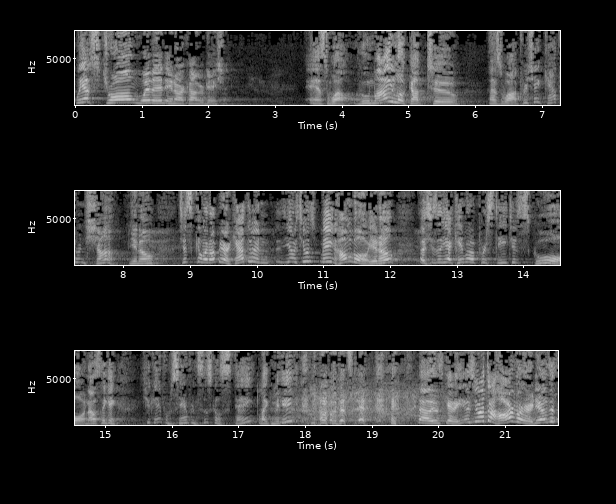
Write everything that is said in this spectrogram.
we have strong women in our congregation as well, whom I look up to as well. I appreciate Catherine Shump, you know, just coming up here. Catherine, you know, she was being humble, you know. She said, yeah, I came from a prestigious school. And I was thinking, you came from San Francisco State, like me? No, I'm just kidding. No, just kidding. You went to Harvard, you know, just,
